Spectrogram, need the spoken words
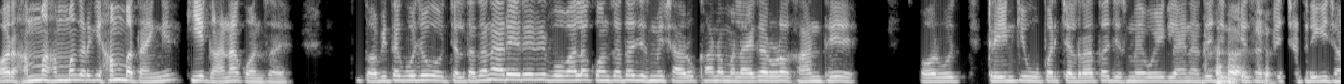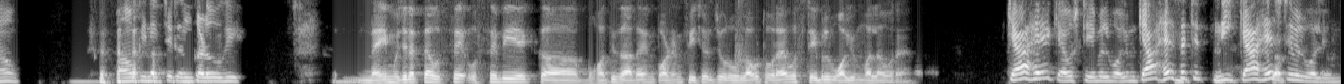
और हम हम करके हम बताएँगे कि ये गाना कौन सा है। तो अभी तक वो जो चलता था ना अरे अरे अरे वो वाला कौन सा था जिसमें शाहरुख खान और मलाइका अरोड़ा खान थे और वो ट्रेन के ऊपर चल रहा था जिसमें वो एक लाइन आती जिनके सर अच्छा। पे छतरी की छाँव पाँव के नीचे कंकड़ होगी। नहीं मुझे लगता है उससे उससे भी एक बहुत ही ज़्यादा इंपॉर्टेंट फीचर जो रोल आउट हो रहा है वो स्टेबल वॉल्यूम वाला हो रहा है। क्या है क्या वो स्टेबल वॉल्यूम क्या है सचिन? नहीं क्या है स्टेबल वॉल्यूम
